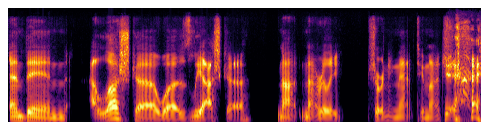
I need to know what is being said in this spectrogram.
and then Aloshka was Lyashka. Not not really shortening that too much. Yeah, I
